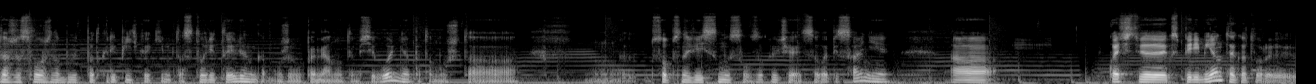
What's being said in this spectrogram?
даже сложно будет подкрепить каким-то сторителлингом, уже упомянутым сегодня, потому что собственно, весь смысл заключается в описании. А в качестве эксперимента, который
